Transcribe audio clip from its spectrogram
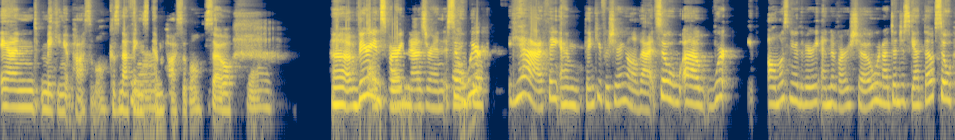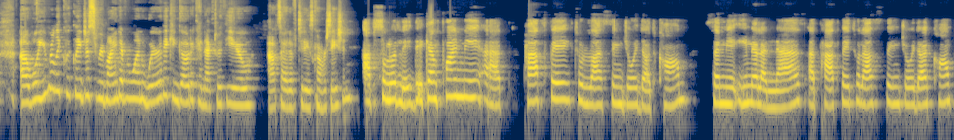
and making it possible because nothing's yeah. impossible. So, yeah. uh, very inspiring, Nazrin. So thank we're you. yeah, thank um, thank you for sharing all of that. So uh, we're almost near the very end of our show. We're not done just yet, though. So, uh, will you really quickly just remind everyone where they can go to connect with you outside of today's conversation? Absolutely. They can find me at pathwaytolastingjoy.com. Send me an email at naz at pathwaytolastingjoy.com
